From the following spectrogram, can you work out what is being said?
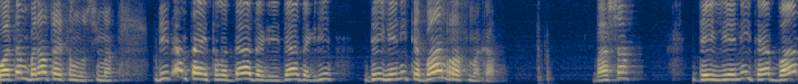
واتەم بەناو تایتڵ نووسیمە دیت ئەم تایتڵە دادەگری دادەگری دەیهێنیتە بان ڕسمەکە باشە دەیهێنیتە بان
